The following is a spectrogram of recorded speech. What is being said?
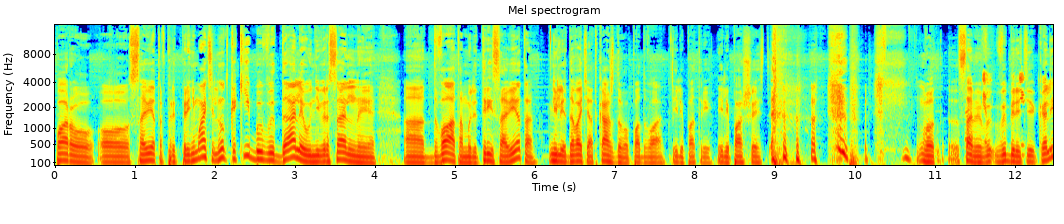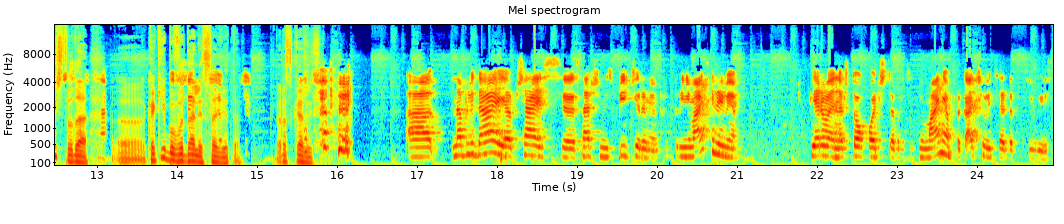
пару о, советов предпринимателей. Ну, какие бы вы дали универсальные а, два там или три совета, или давайте от каждого по два, или по три, или по шесть Вот, сами выберите количество, да. Э, какие бы вы дали советы? Расскажите. А, наблюдая и общаясь с нашими спикерами, предпринимателями, первое, на что хочется обратить внимание, прокачивать адаптивность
